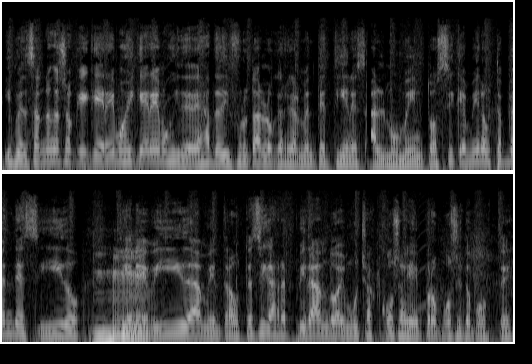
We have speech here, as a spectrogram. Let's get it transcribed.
y pensando en eso que queremos y queremos, y te dejas de disfrutar lo que realmente tienes al momento. Así que mira, usted es bendecido, tiene vida, mientras usted siga respirando, hay muchas cosas y hay propósito para usted.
